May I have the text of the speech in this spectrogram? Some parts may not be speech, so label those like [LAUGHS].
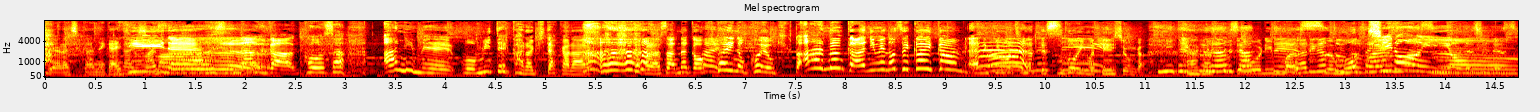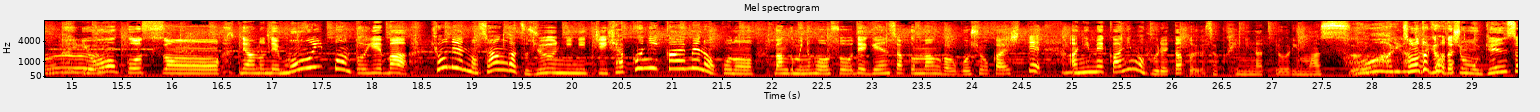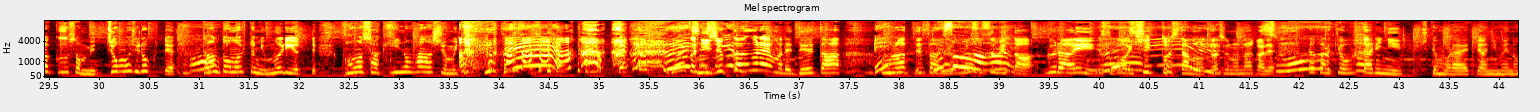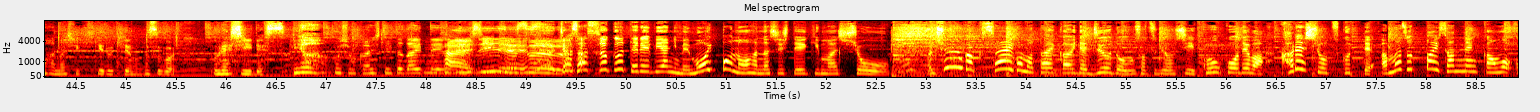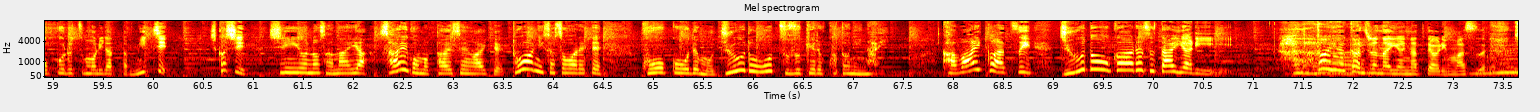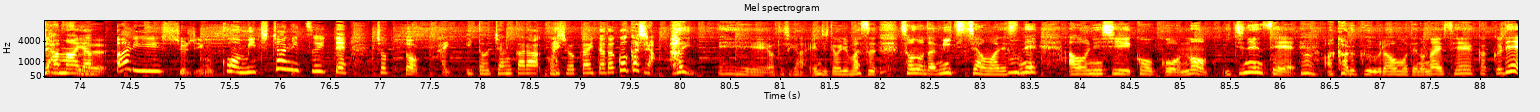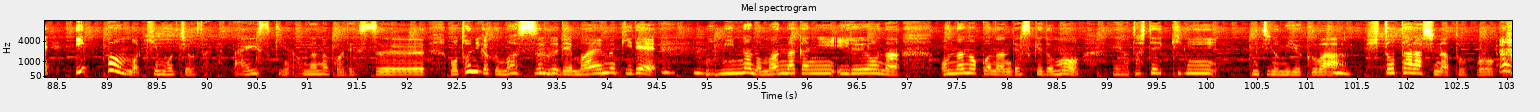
よろしくお願いします。いいね。なんかこうさアニメを見てから来たから [LAUGHS] だからさなんかお二人の声を聞くと、あーなんかアニメの世界観みたいな気持ちになってすごい今テンションが上がっております。もちろんよようこそ。であのねもう一本といえば去年の3月12日102回目のこの番組の放送で原作漫画をご紹介して、アニメ化にも触れたという作品になっております。その時私もう原作さめっちゃ面白くて担当の人に無理言ってこの先の話を見て [LAUGHS] なんか20巻ぐらいまでデータもらってさ読み進めたぐらいすごいヒットしたの私の中で。だから今日2人に来てもらえてアニメの話聞けるっていうのがすごい嬉しいです。いや、ご紹介していただいてはい。嬉しいです。じゃあ早速テレビアニメもう一本のお話ししていきましょう。中学最後の大会で柔道を卒業し高校では彼氏を作って甘酸っぱい3年間を送るつもりだったみちしかし親友の早苗や最後の対戦相手とわに誘われて高校でも柔道を続けることになり可愛く熱い柔道ガールズダイアリーという感じの内容になっております。じゃあまあやっぱり主人公みちちゃんについてちょっと、伊藤ちゃんからご紹介いただこうかしら。はい、えー、私が演じております。園田美智ちゃんはですね、青西高校の1年生、明るく裏表のない性格で一本の気持ちよさが大好きな女の子です。もうとにかくまっすぐで前向きで、もうみんなの真ん中にいるような女の子なんですけども、えー私的に未知の魅力は、人たらしなところかな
